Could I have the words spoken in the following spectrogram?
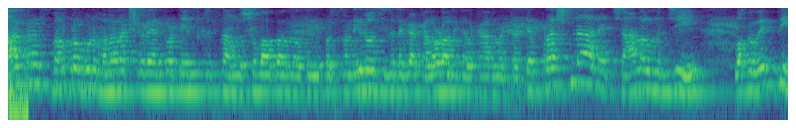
హాయ్ ఫ్రెండ్స్ మన ప్రభుడు మన రక్షకుడు అయినటువంటి యేసుక్రీస్తు శుభాకాంక్షలు తెలియపరుస్తున్నాను ఈ రోజు ఈ విధంగా కలవడానికి గల కారణం ఏంటంటే ప్రశ్న అనే ఛానల్ నుంచి ఒక వ్యక్తి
